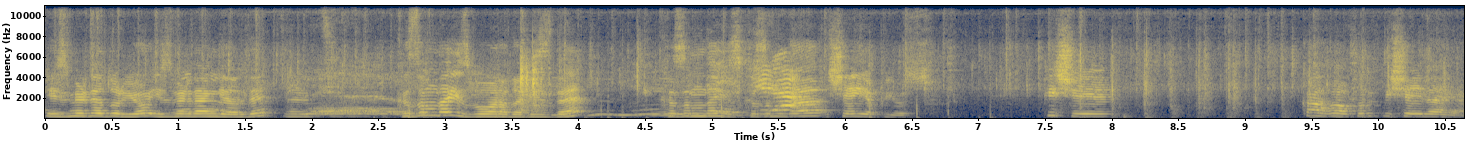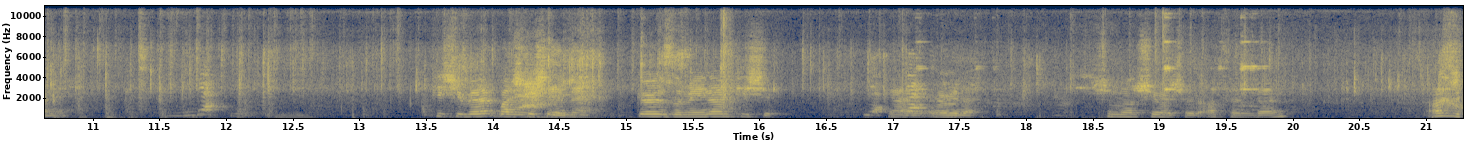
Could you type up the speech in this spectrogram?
İzmir'de duruyor. İzmir'den geldi. Kızımdayız bu arada biz de. Kızımdayız. Kızımda şey yapıyoruz. Pişi. Kahvaltılık bir şeyler yani. Pişi ve başka şeyler. Gözlemeyle pişi. Yani öyle. Şunları şöyle şöyle atayım ben. Azıcık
